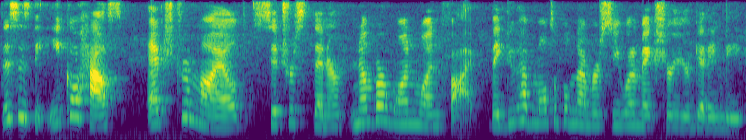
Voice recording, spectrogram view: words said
This is the Eco House Extra Mild Citrus Thinner number 115. They do have multiple numbers, so you want to make sure you're getting the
